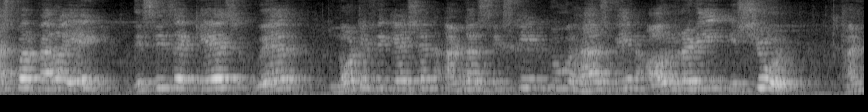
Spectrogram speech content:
as per para eight this is a case where notification under sixteen under 16.2 has been already issued. And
